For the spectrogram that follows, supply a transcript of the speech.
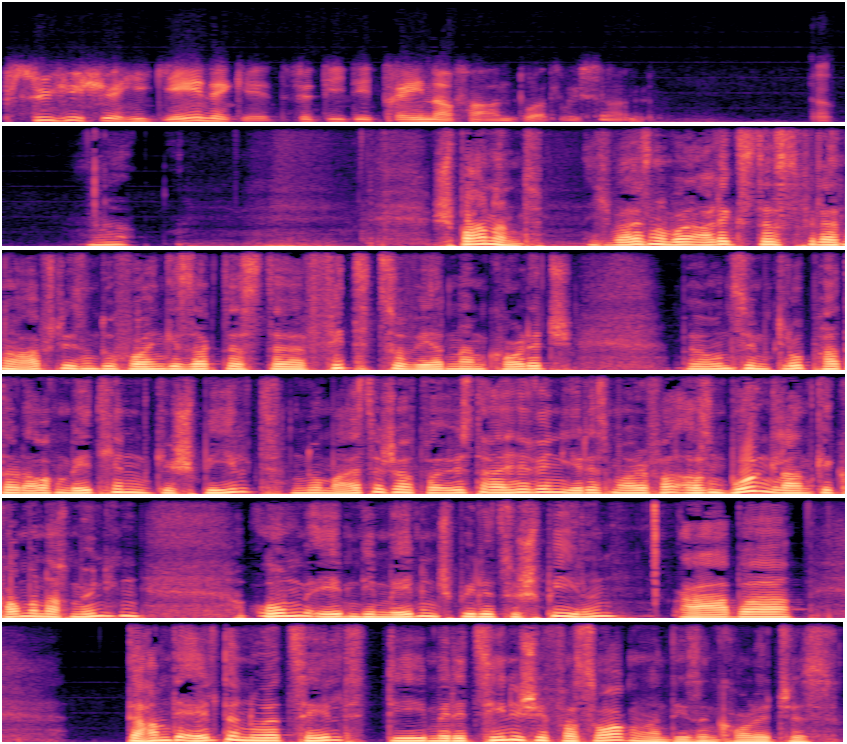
psychische Hygiene geht, für die die Trainer verantwortlich sind. Ja. ja. Spannend. Ich weiß noch, weil Alex, das vielleicht noch abschließend, du vorhin gesagt hast, fit zu werden am College. Bei uns im Club hat halt auch ein Mädchen gespielt, nur Meisterschaft, war Österreicherin, jedes Mal aus dem Burgenland gekommen nach München, um eben die Medienspiele zu spielen. Aber da haben die Eltern nur erzählt, die medizinische Versorgung an diesen Colleges,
